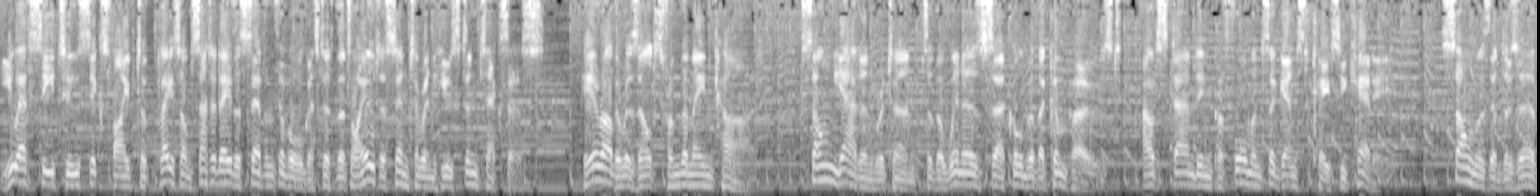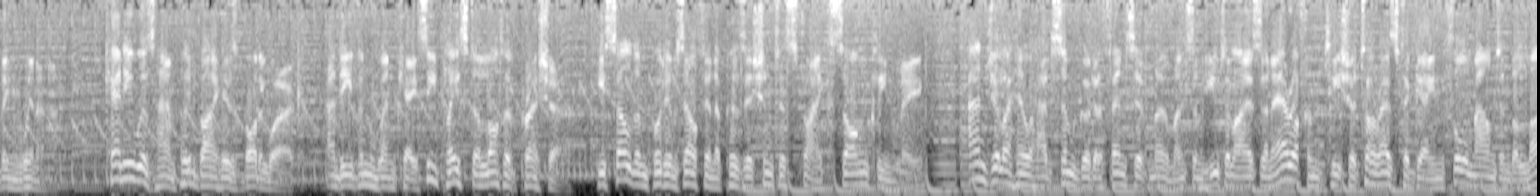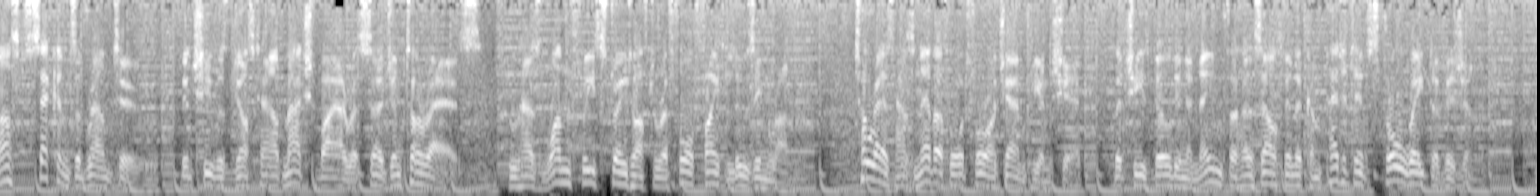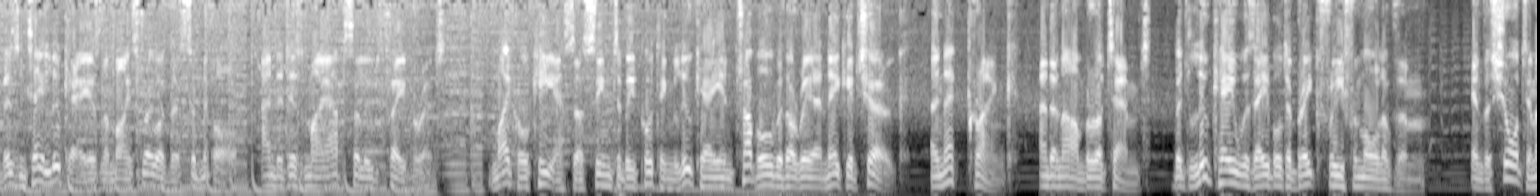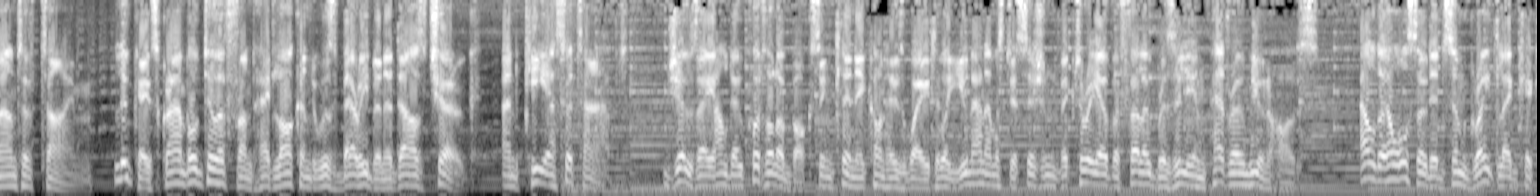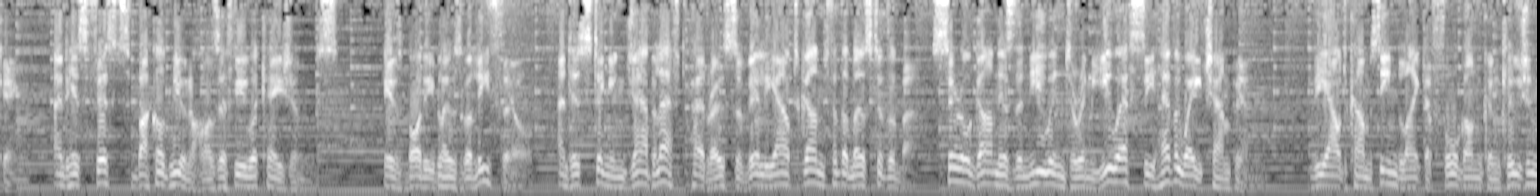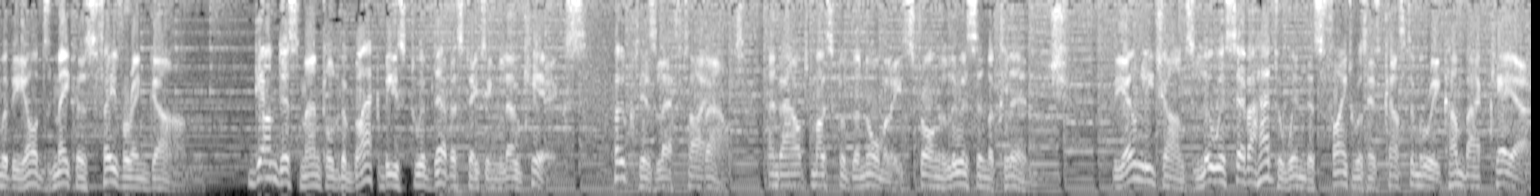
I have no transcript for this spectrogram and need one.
UFC 265 took place on Saturday the 7th of August at the Toyota Center in Houston, Texas. Here are the results from the main card. Song Yadong returned to the winner's circle with a composed, outstanding performance against Casey Kenney. Song was a deserving winner. Kenney was hampered by his bodywork, and even when Casey placed a lot of pressure, he seldom put himself in a position to strike Song cleanly. Angela Hill had some good offensive moments and utilized an error from Tecia Torres to gain full mount in the last seconds of round 2, but she was just outmatched by a resurgent Torres, who has won 3 straight after a 4 fight losing run. Torres has never fought for a championship, but she's building a name for herself in a competitive strawweight division. Vicente Luque is the maestro of the submittal, and it is my absolute favorite. Michael Chiesa seemed to be putting Luque in trouble with a rear naked choke, a neck crank, and an armbar attempt, but Luque was able to break free from all of them. In the short amount of time, Luque scrambled to a front headlock and was buried in a D'Arce choke, and Chiesa tapped. Jose Aldo put on a boxing clinic on his way to a unanimous decision victory over fellow Brazilian Pedro Munhoz. Aldo also did some great leg kicking, and his fists buckled Munhoz a few occasions. His body blows were lethal, and his stinging jab left Pedro severely outgunned for the most of the bout. Ciryl Gane is the new interim UFC heavyweight champion. The outcome seemed like a foregone conclusion with the odds makers favoring Gane. Gane dismantled the Black Beast with devastating low kicks, poked his left eye out, and outmuscled the normally strong Lewis in the clinch. The only chance Lewis ever had to win this fight was his customary comeback KO,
